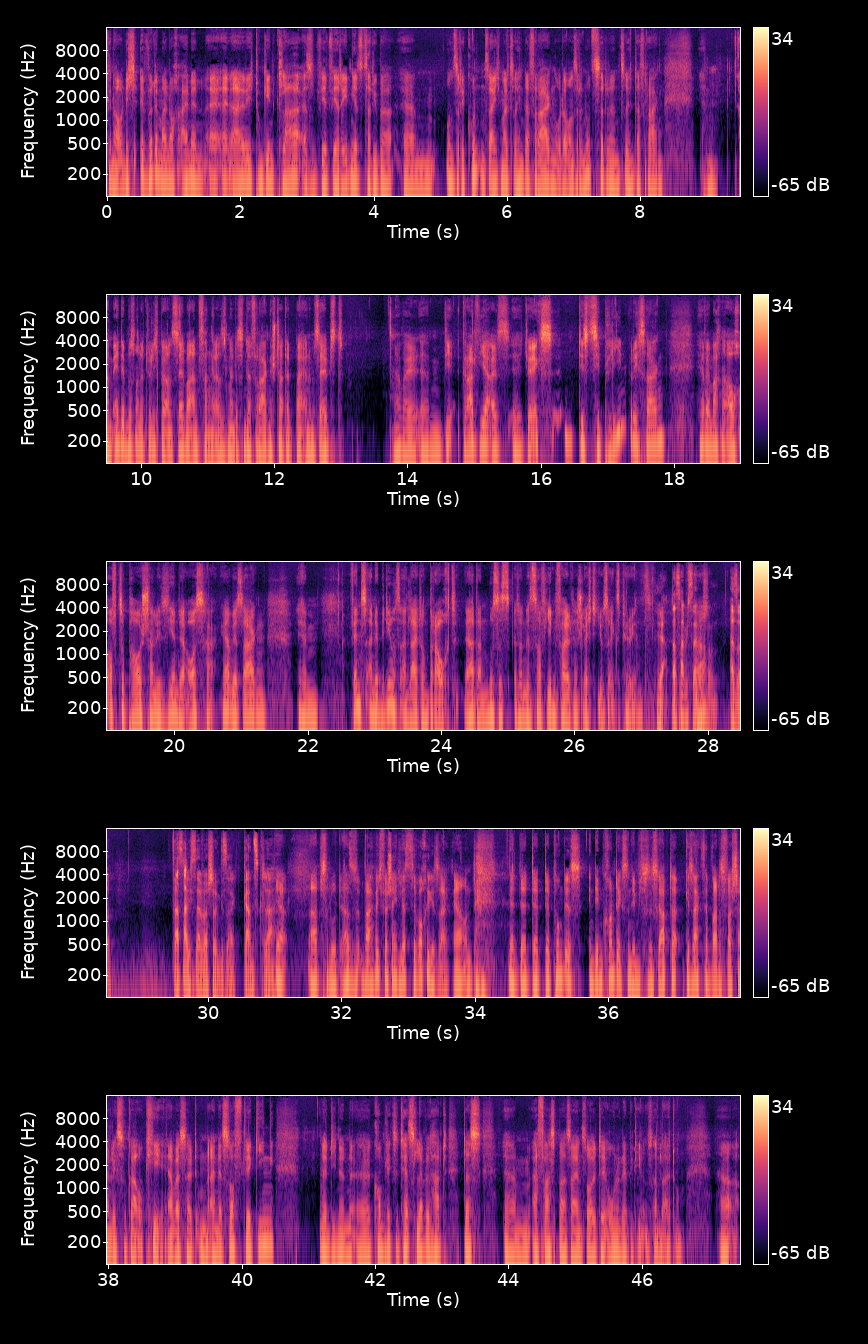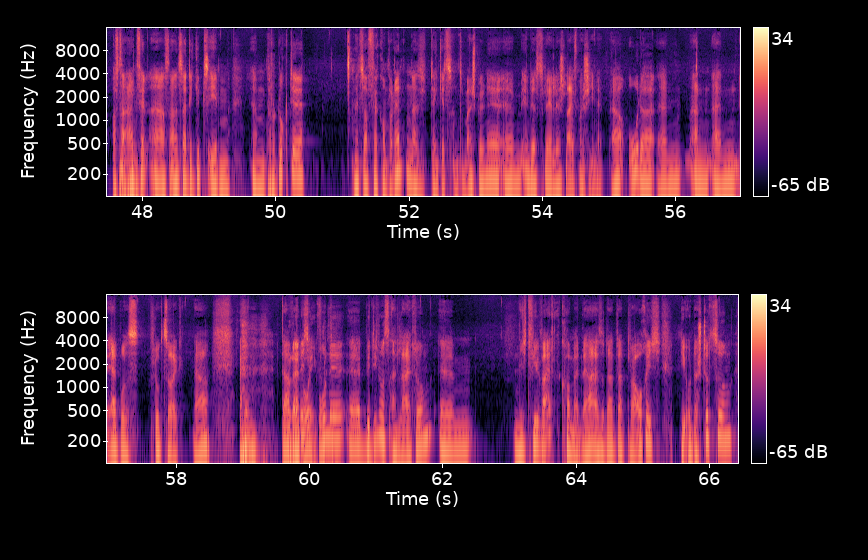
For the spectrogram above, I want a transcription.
Genau, und ich würde mal noch einen, äh, in eine Richtung gehen. Klar, also wir, wir reden jetzt darüber, ähm, unsere Kunden, sage ich mal, zu hinterfragen oder unsere Nutzerinnen zu hinterfragen. Ähm, am Ende muss man natürlich bei uns selber anfangen. Also ich meine, das Hinterfragen startet bei einem selbst. Ja, weil ähm, gerade wir als äh, UX-Disziplin, würde ich sagen, ja, wir machen auch oft so pauschalisierende Aussagen. Ja, wir sagen, ähm, wenn es eine Bedienungsanleitung braucht, ja, dann muss es, dann ist es auf jeden Fall eine schlechte User Experience. Ja, das habe ich selber ja. schon. Also das habe ich selber schon gesagt, ganz klar. Ja, absolut. Also habe ich wahrscheinlich letzte Woche gesagt, ja. Und der, der, der Punkt ist, in dem Kontext, in dem ich das gesagt, gesagt habe, war das wahrscheinlich sogar okay, ja, weil es halt um eine Software ging, äh, die ein äh, Komplexitätslevel hat, das ähm, erfassbar sein sollte ohne eine Bedienungsanleitung. Ja, auf, der mhm. anderen, auf, der anderen, Seite gibt es eben ähm, Produkte, mit Softwarekomponenten, also ich denke jetzt an zum Beispiel eine ähm, industrielle Schleifmaschine, ja, oder ähm, an ein Airbus-Flugzeug, ja. Ähm, da werde ich ohne äh, Bedienungsanleitung ähm, nicht viel weiterkommen, ja. Also da, da brauche ich die Unterstützung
